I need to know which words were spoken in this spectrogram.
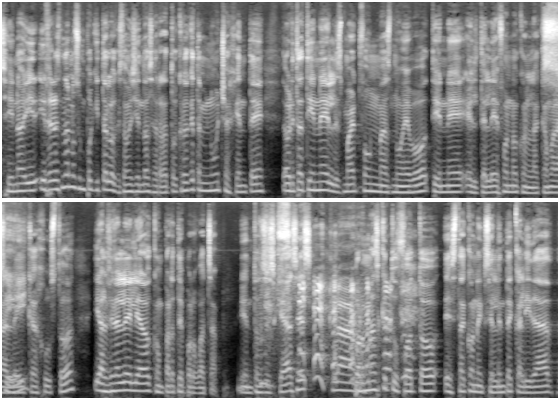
Sí, no, y, regresándonos un poquito a lo que estamos diciendo hace rato, creo que también mucha gente ahorita tiene el smartphone más nuevo, tiene el teléfono con la cámara Leica justo, y al final el lo comparte por WhatsApp. Y entonces, ¿qué haces? Por más que tu foto está con excelente calidad,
